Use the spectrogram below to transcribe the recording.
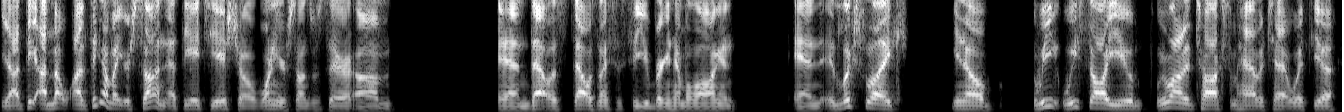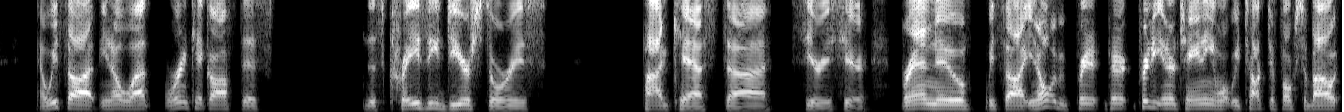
Yeah, I think I met. I think I met your son at the ATA show. One of your sons was there. Um, and that was that was nice to see you bringing him along. And and it looks like, you know, we we saw you. We wanted to talk some habitat with you, and we thought, you know what, we're gonna kick off this this crazy deer stories podcast uh series here brand new. We thought, you know what would be pretty, pretty, pretty entertaining and what we talk to folks about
